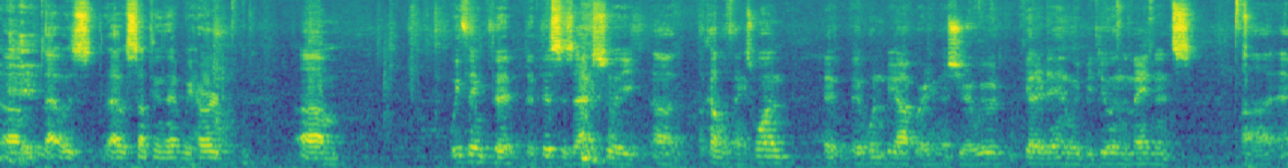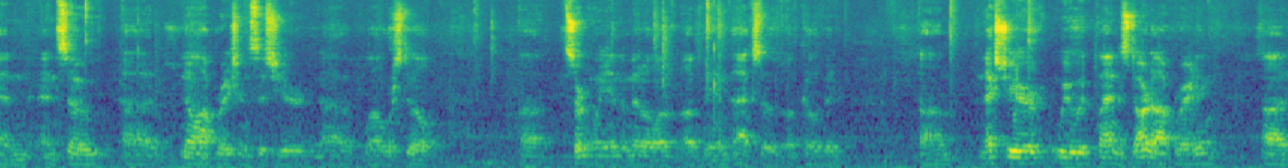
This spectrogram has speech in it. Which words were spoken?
um, that was, that was something that we heard. Um, We think that, that this is actually uh, a couple of things. One, it, it wouldn't be operating this year. We would get it in, we'd be doing the maintenance, uh, and, and so uh, no operations this year uh, while we're still uh, certainly in the middle of, of the impacts of, of COVID. Um, Next year, we would plan to start operating. Uh,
